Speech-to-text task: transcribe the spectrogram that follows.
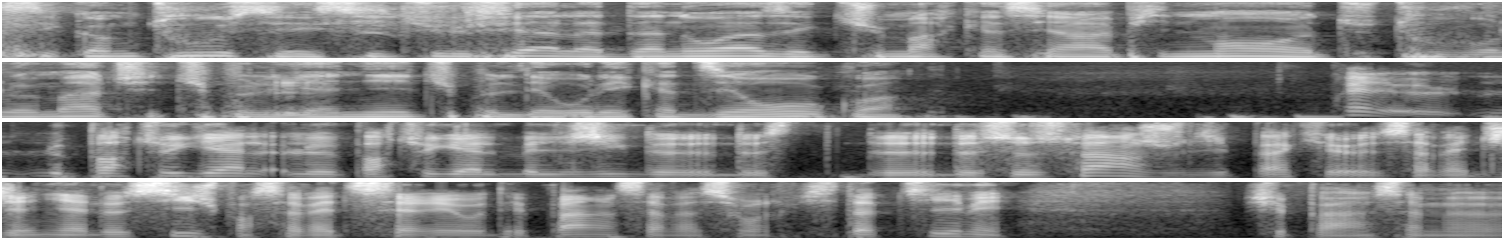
c'est comme tout. C'est si tu le fais à la danoise et que tu marques assez rapidement, euh, tu t'ouvres le match et tu peux le gagner, tu peux le dérouler 4-0, quoi. Après, le, le Portugal, le Portugal-Belgique de, de, de- de ce soir, je dis pas que ça va être génial aussi. Je pense que ça va être serré au départ et ça va s'ouvrir petit à petit, mais je sais pas. Ça me...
